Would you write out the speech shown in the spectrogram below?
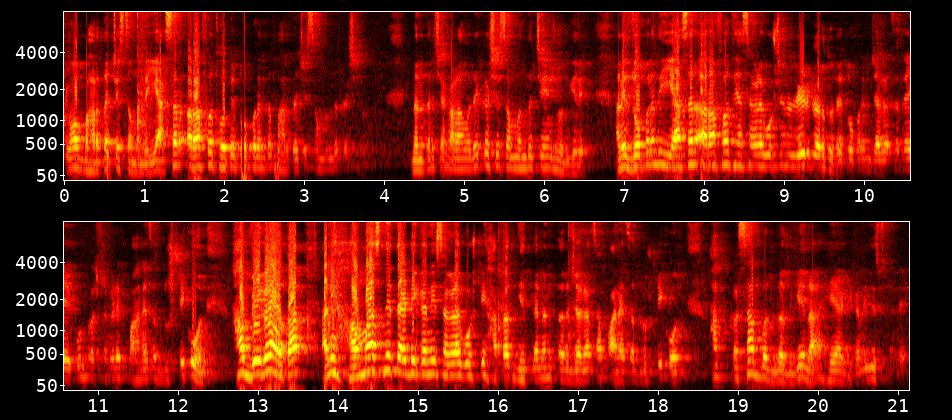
किंवा भारताचे संबंध यासर अराफत होते तोपर्यंत भारताचे संबंध कसे होते? नंतरच्या काळामध्ये कसे संबंध चेंज होत गेले. आणि जोपर्यंत यासर अराफत ह्या सगळ्या गोष्टींना लीड करत होते तोपर्यंत जगाचा त्या एकूण प्रश्नाकडे पाहण्याचा दृष्टिकोन हा वेगळा होता. आणि हमासने त्या ठिकाणी सगळ्या गोष्टी हातात घेतल्यानंतर जगाचा पाहण्याचा दृष्टिकोन हा कसा बदलत गेला हे या ठिकाणी दिसून येते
